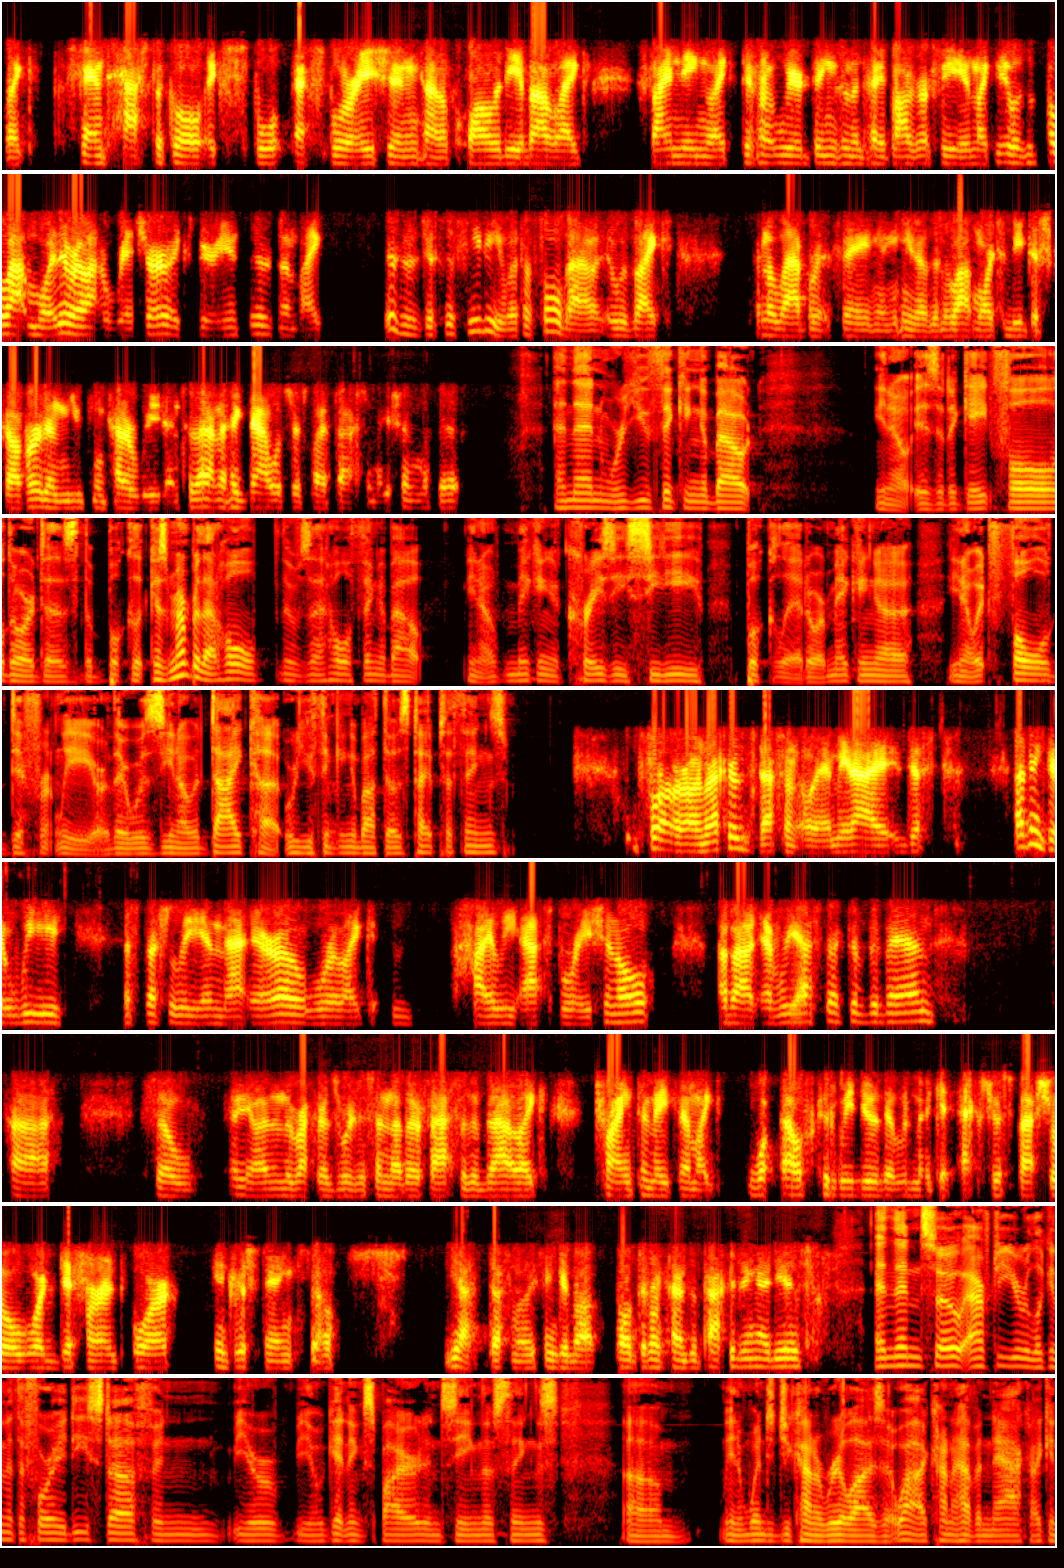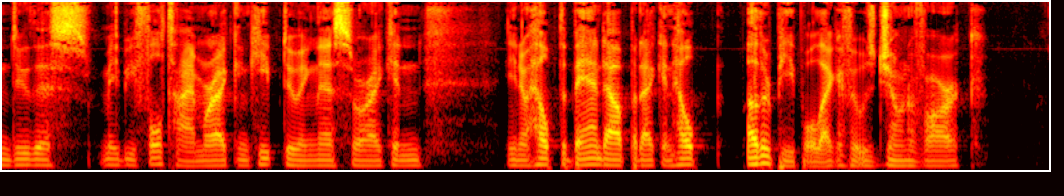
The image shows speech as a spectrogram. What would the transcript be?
like fantastical expo- exploration kind of quality about like finding like different weird things in the typography and like it was a lot more there were a lot richer experiences than like this is just a CD with a fold out it was like an elaborate thing and you know there's a lot more to be discovered and you can kind of read into that and I think that was just my fascination with it and then were you thinking about you know, is it a gatefold or does the booklet cuz remember that whole there was that whole thing about, you know, making a crazy CD booklet or making a, you know, it fold differently or there was, you know, a die cut. Were you thinking about those types of things? for our own records definitely i mean i just i think that we especially in that era were like highly aspirational about every aspect of the band. Uh so you know and the records were just another facet of that like trying to make them like what else could we do that would make it extra special or different or interesting? So yeah definitely thinking about all different kinds of packaging ideas. And then so after you were looking at the 4AD stuff and you're, you know, getting inspired and seeing those things, um, you know, when did you kind of realize that, wow, I kind of have a knack. I can do this maybe full time or I can keep doing this or I can, you know, help the band out, but I can help other people. Like if it was Joan of Arc.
